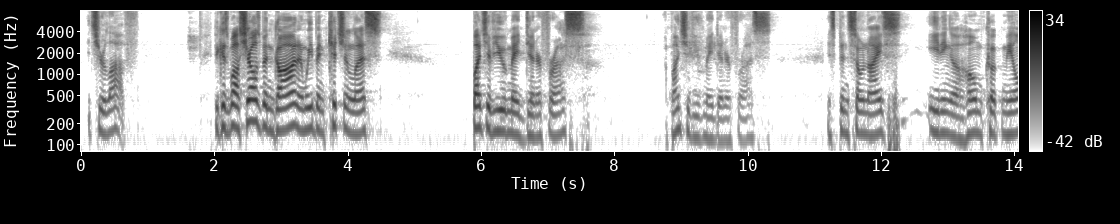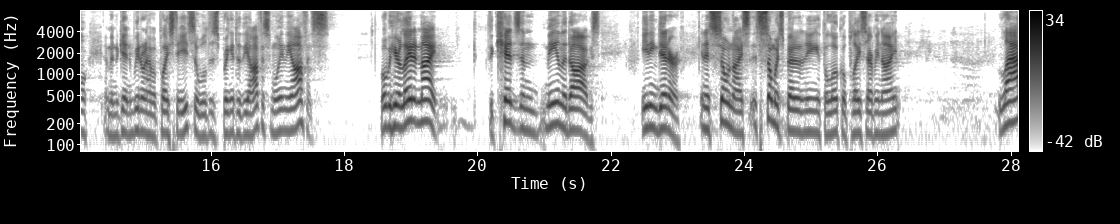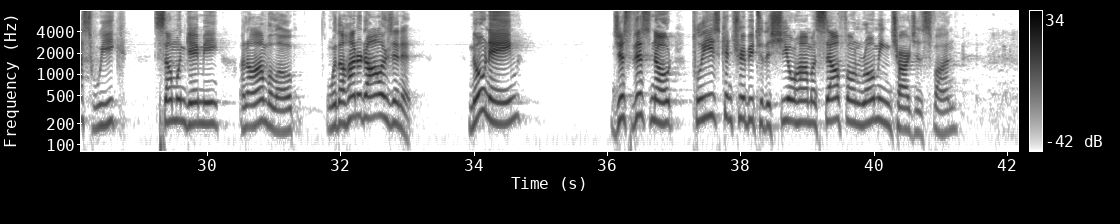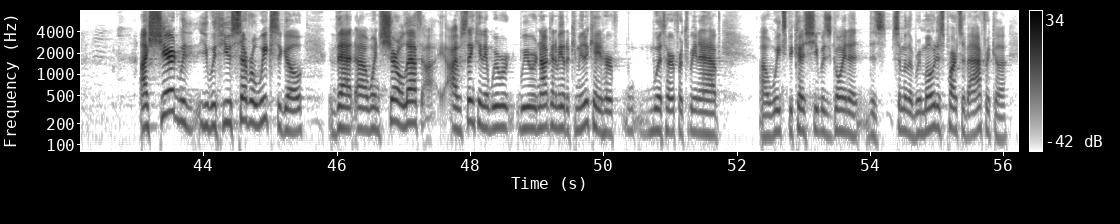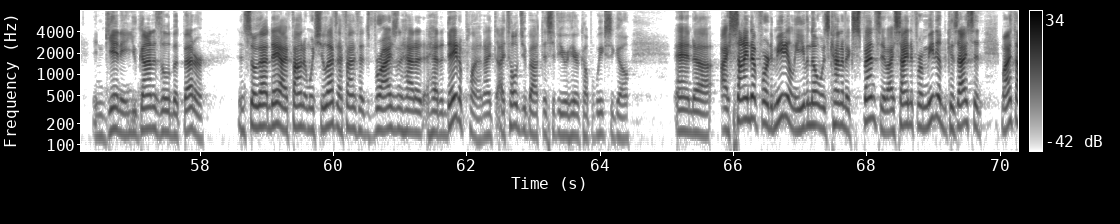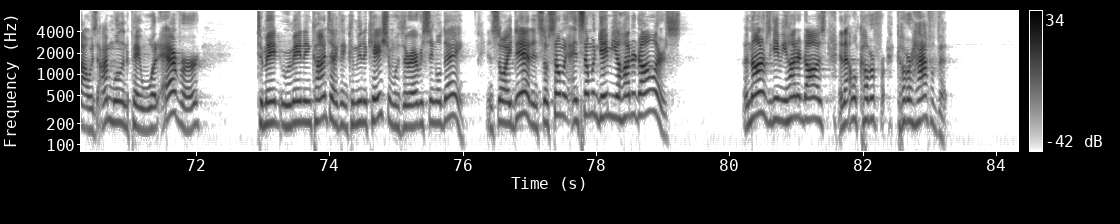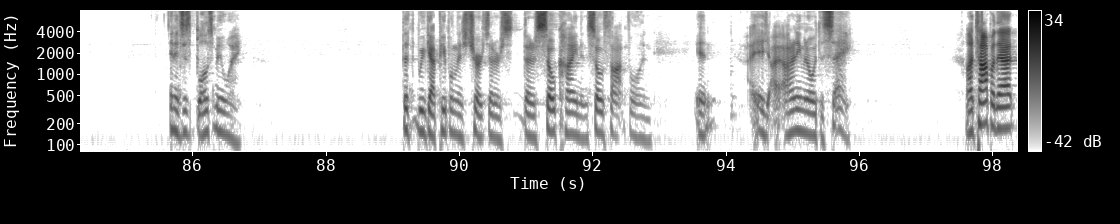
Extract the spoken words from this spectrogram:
it's your love. Because while Cheryl's been gone and we've been kitchenless, a bunch of you have made dinner for us. A bunch of you have made dinner for us. It's been so nice eating a home cooked meal. I mean, again, we don't have a place to eat, so we'll just bring it to the office and we'll eat in the office. We'll be here late at night, the kids and me and the dogs eating dinner. And it's so nice. It's so much better than eating at the local place every night. Last week, someone gave me an envelope with $100 in it. No name, just this note please contribute to the Shiohama cell phone roaming charges fund. I shared with you, with you several weeks ago that uh, when Cheryl left, I, I, was thinking that we were, we were not going to be able to communicate her, with her for three and a half uh, weeks because she was going to this, some of the remotest parts of Africa in Guinea. Uganda's a little bit better. And so that day I found it when she left, I found out that Verizon had a, had a data plan. I, I told you about this if you were here a couple weeks ago. And uh, I signed up for it immediately, even though it was kind of expensive. I signed up for it immediately because I said, my thought was, I'm willing to pay whatever to remain in contact and communication with her every single day. And so I did. And so someone, and someone gave me $100. Anonymous gave me $100, and that will cover, for, cover half of it. And it just blows me away that we've got people in this church that are, that are so kind and so thoughtful and, and, I, I don't even know what to say. On top of that,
